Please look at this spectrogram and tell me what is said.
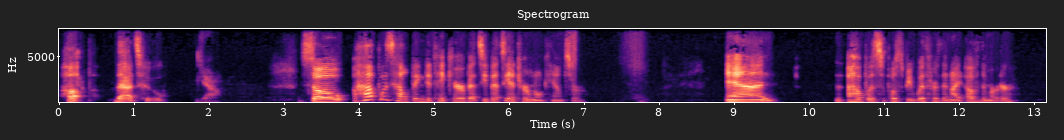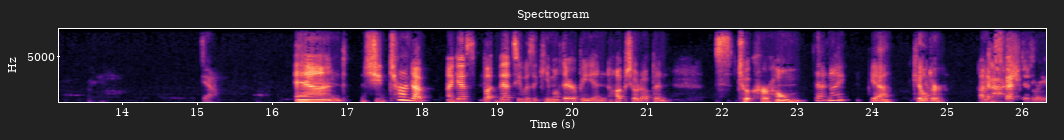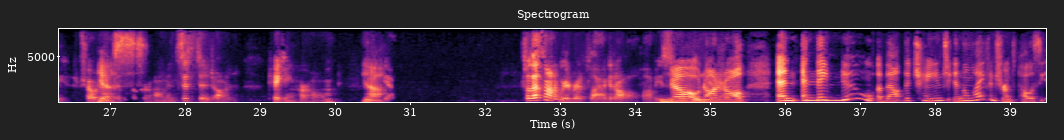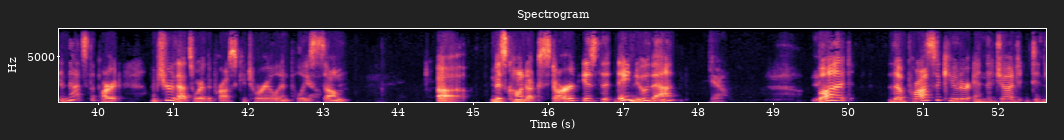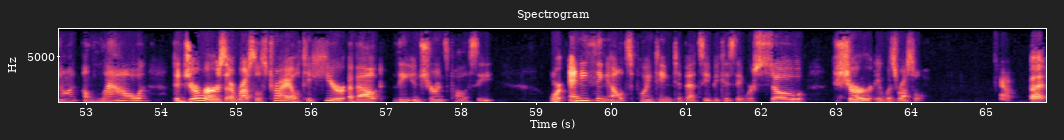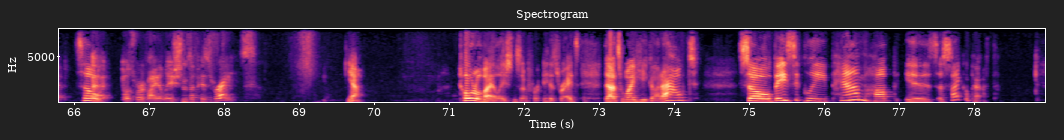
Hupp. That's who. Yeah. So Hupp was helping to take care of Betsy. Betsy had terminal cancer. And Hupp was supposed to be with her the night of the murder. Yeah. And she turned up, I guess, but Betsy was at chemotherapy and Hupp showed up and took her home that night. Yeah. Killed Yeah. her. Unexpectedly showed up and Yes. took her home, insisted on taking her home. Yeah. yeah. So that's not a weird red flag at all, obviously. No, you not at all. And and they knew about the change in the life insurance policy. And that's the part I'm sure that's where the prosecutorial and police um uh misconduct start is that they knew that. Yeah. But the prosecutor and the judge did not allow the jurors at Russell's trial to hear about the insurance policy or anything else pointing to Betsy because they were so sure it was Russell. Yeah. But So that those were violations of his rights. Yeah. Total violations of his rights. That's why he got out. So basically, Pam Hupp is a psychopath.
